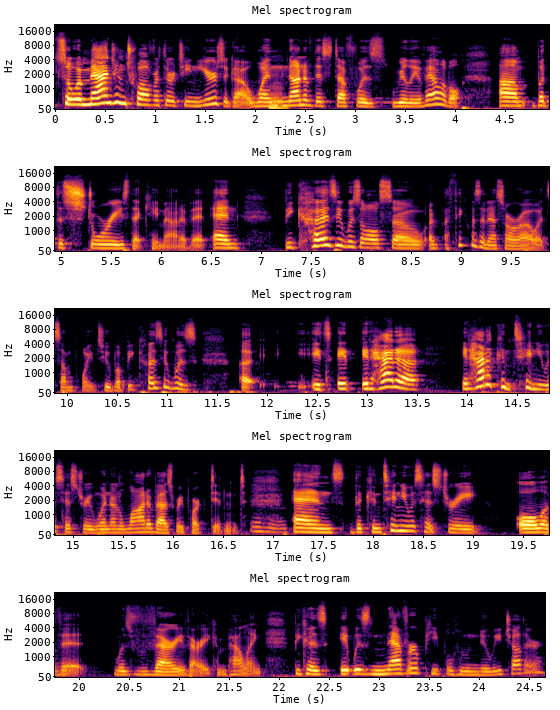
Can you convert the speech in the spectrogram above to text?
so imagine 12 or 13 years ago when none of this stuff was really available um, but the stories that came out of it and because it was also i I think it was an sro at some point too but because it was uh, it's it, it had a it had a continuous history when a lot of asbury park didn't mm-hmm. and the continuous history all of it was very very compelling because it was never people who knew each other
